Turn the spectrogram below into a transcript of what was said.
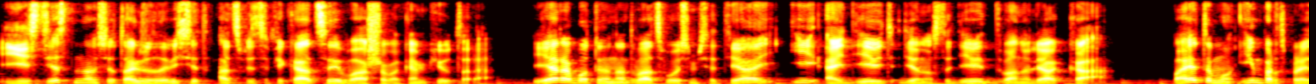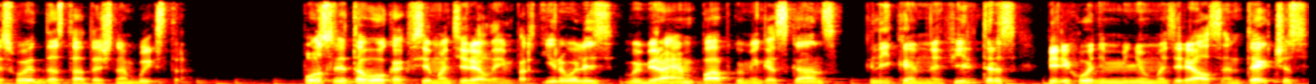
Естественно, все также зависит от спецификации вашего компьютера. Я работаю на 2080 Ti и i9 9920K. Поэтому импорт происходит достаточно быстро. После того, как все материалы импортировались, выбираем папку Megascans, кликаем на Filters, переходим в меню Materials and Textures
